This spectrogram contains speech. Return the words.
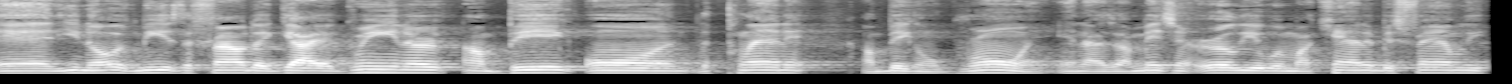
And you know, if me as the founder of Gaia Green Earth, I'm big on the planet. I'm big on growing. And as I mentioned earlier with my cannabis family,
